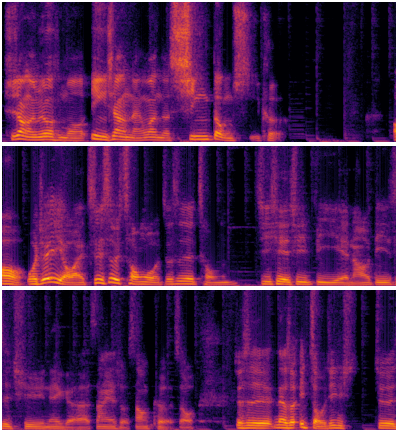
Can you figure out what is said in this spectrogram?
学长有没有什么印象难忘的心动时刻？哦，我觉得有哎、欸，其实是从我就是从机械系毕业，然后第一次去那个商研所上课的时候，就是那时候一走进就是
